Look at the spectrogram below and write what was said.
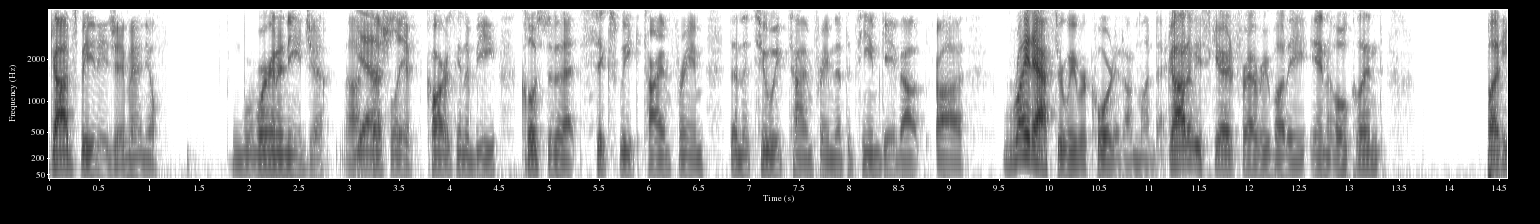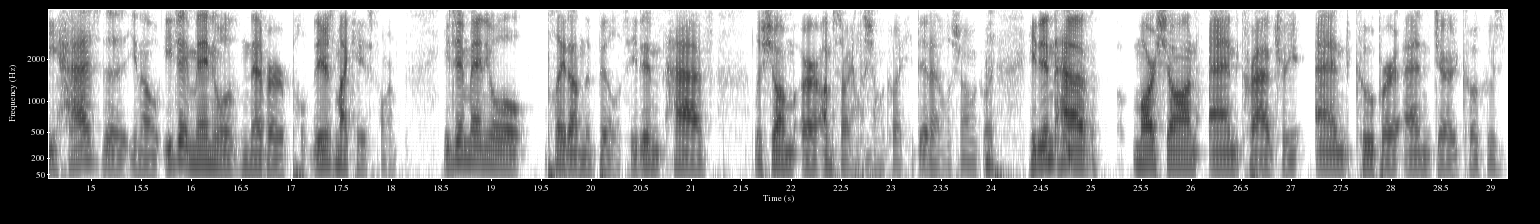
Godspeed, EJ Manuel. We're going to need you, uh, Yeah. especially if Carr is going to be closer to that six week time frame than the two week time frame that the team gave out uh, right after we recorded on Monday. Got to be scared for everybody in Oakland, but he has the, you know, EJ Manuel's never, pl- here's my case for him. EJ Manuel played on the Bills. He didn't have LeSean, or I'm sorry, LeSean McCoy. He did have LeSean McCoy. He didn't have Marshawn and Crabtree and Cooper and Jared Cook, who's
